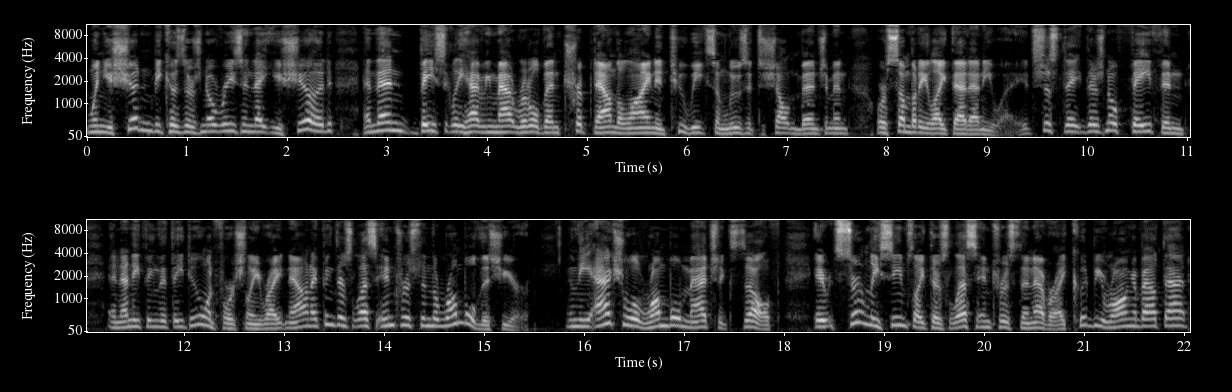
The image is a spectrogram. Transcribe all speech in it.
when you shouldn't because there's no reason that you should, and then basically having Matt Riddle then trip down the line in two weeks and lose it to Shelton Benjamin or somebody like that anyway. It's just they, there's no faith in in anything that they do, unfortunately, right now, and I think there's less interest in the Rumble this year in the actual Rumble match itself, it certainly seems like there's less interest than ever. I could be wrong about that.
